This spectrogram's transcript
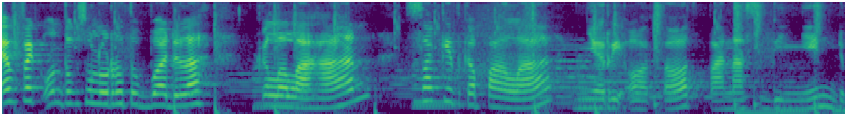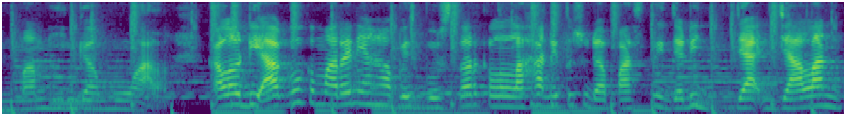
efek untuk seluruh tubuh adalah kelelahan sakit kepala, nyeri otot, panas dingin, demam hingga mual. Kalau di aku kemarin yang habis booster kelelahan itu sudah pasti. Jadi jalan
